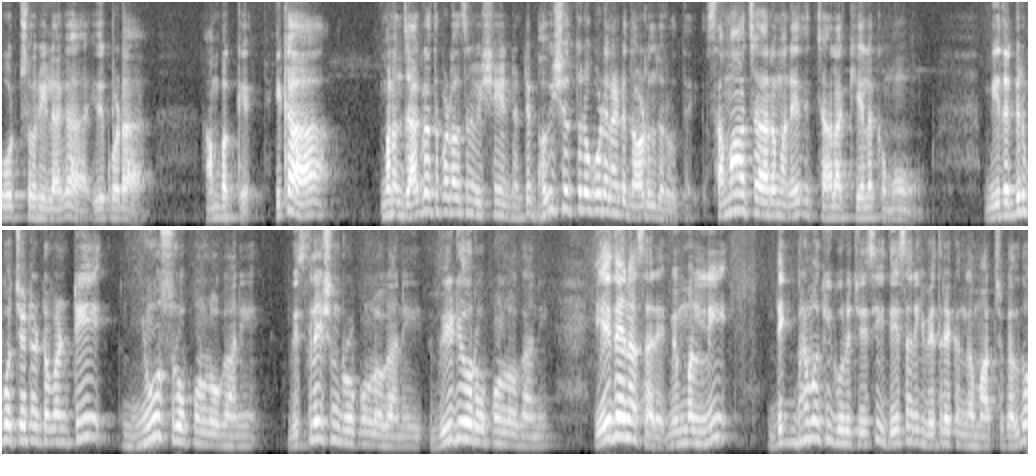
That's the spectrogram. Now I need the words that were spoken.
ఓట్ చోరీలాగా ఇది కూడా అంబక్కే. ఇక మనం జాగ్రత్త పడాల్సిన విషయం ఏంటంటే భవిష్యత్తులో కూడా ఇలాంటి దాడులు జరుగుతాయి. సమాచారం అనేది చాలా కీలకము. మీ దగ్గరకు వచ్చేటటువంటి న్యూస్ రూపంలో కానీ విశ్లేషణ రూపంలో కానీ వీడియో రూపంలో కానీ ఏదైనా సరే మిమ్మల్ని దిగ్భ్రమకి గురి చేసి ఈ దేశానికి వ్యతిరేకంగా మార్చగలదు.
